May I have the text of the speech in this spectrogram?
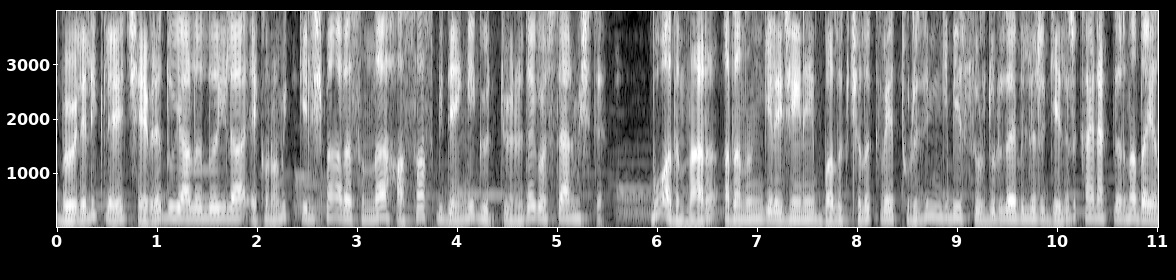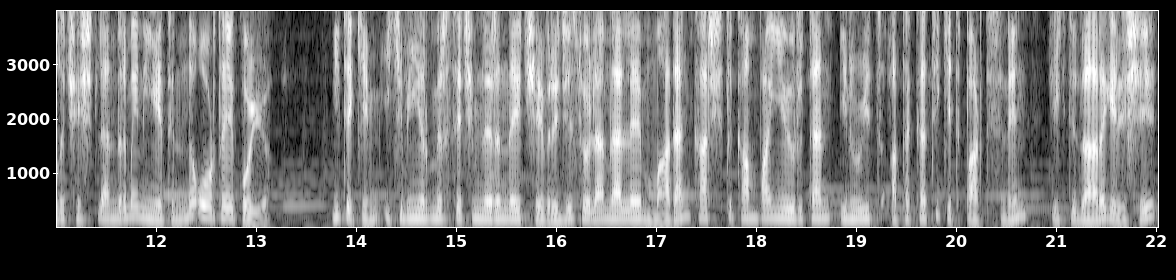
Böylelikle çevre duyarlılığıyla ekonomik gelişme arasında hassas bir denge güttüğünü de göstermişti. Bu adımlar adanın geleceğini balıkçılık ve turizm gibi sürdürülebilir gelir kaynaklarına dayalı çeşitlendirme niyetini de ortaya koyuyor. Nitekim 2021 seçimlerinde çevreci söylemlerle maden karşıtı kampanya yürüten Inuit Atakatikit Partisi'nin iktidara gelişi,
